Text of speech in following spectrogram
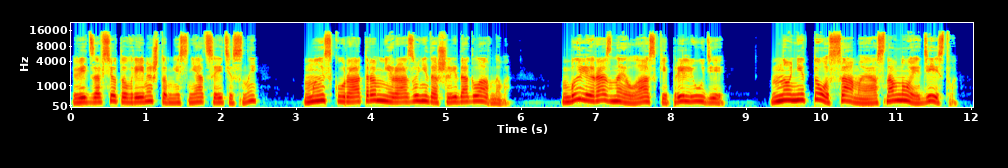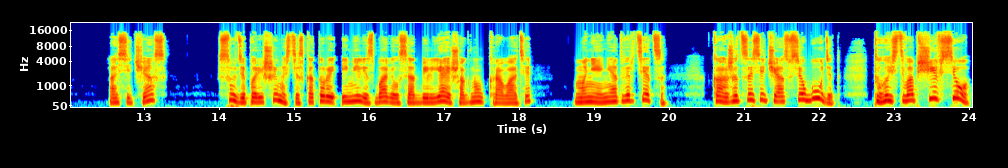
Ведь за все то время, что мне снятся эти сны, мы с куратором ни разу не дошли до главного. Были разные ласки, прелюдии, но не то самое основное действо. А сейчас, судя по решимости, с которой Эмиль избавился от белья и шагнул к кровати, мне не отвертеться. Кажется, сейчас все будет. То есть вообще все.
